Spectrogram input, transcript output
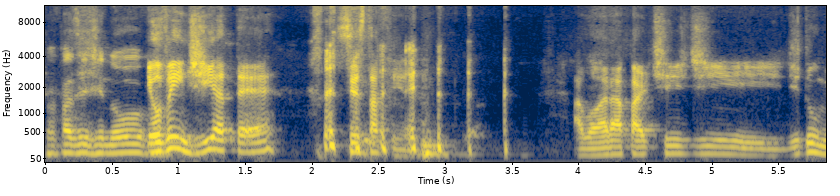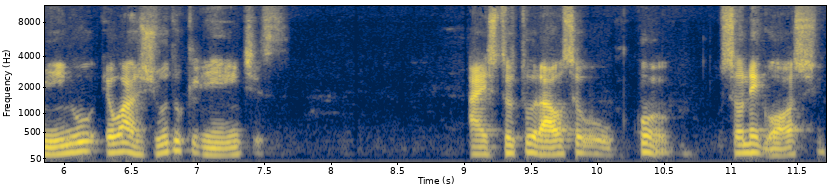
Vai fazer de novo. Eu vendi até sexta-feira. Agora, a partir de, de domingo, eu ajudo clientes a estruturar o seu, o seu negócio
